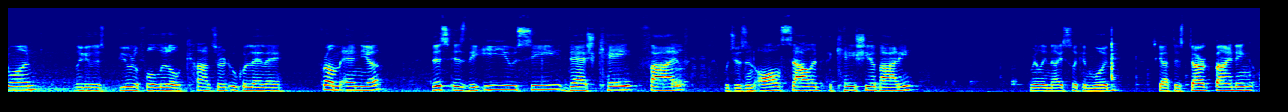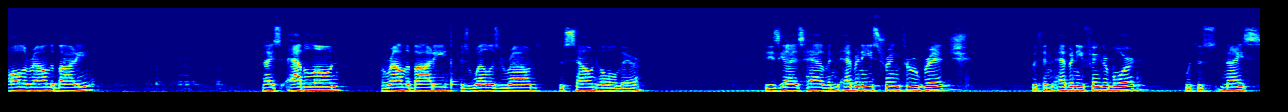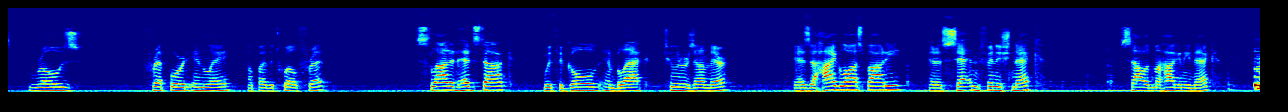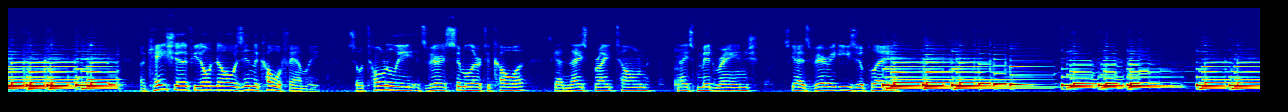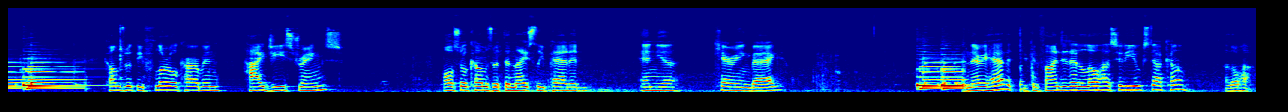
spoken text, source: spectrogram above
one. Look at this beautiful little concert ukulele from Enya. This is the EUC-K5, which is an all solid acacia body. Really nice looking wood. It's got this dark binding all around the body. Nice abalone around the body as well as around the sound hole there. These guys have an ebony string through bridge with an ebony fingerboard with this nice rose fretboard inlay up by the 12th fret. Slotted headstock with the gold and black tuners on there. It has a high gloss body and a satin finish neck, solid mahogany neck. Acacia, if you don't know, is in the Koa family. So tonally, it's very similar to Koa. It's got a nice bright tone, nice mid-range. This guy's very easy to play. Comes with the fluorocarbon high G strings. Also comes with the nicely padded Enya carrying bag. And there you have it. You can find it at AlohaCityUkes.com. Aloha.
